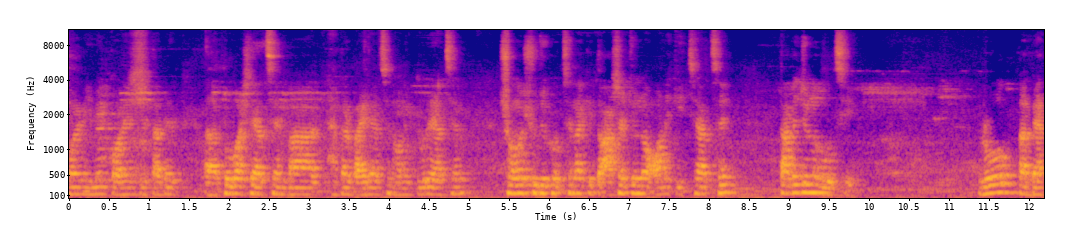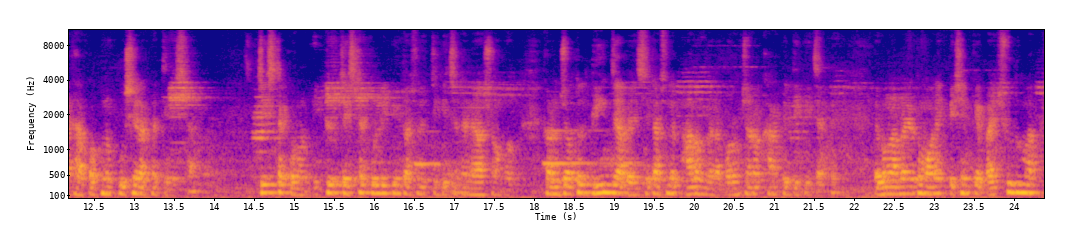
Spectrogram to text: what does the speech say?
করেন ইমেল করেন যে তাদের প্রবাসে আছেন বা ঢাকার বাইরে আছেন, অনেক দূরে আছেন। সময় সুযোগ হচ্ছে না, কিন্তু আসার জন্য অনেক ইচ্ছা আছে। তাদের জন্য বলছি রোগ বা ব্যথা কখনো পুষে রাখার জিনিস না। চেষ্টা করুন। একটু চেষ্টা করলেই কিন্তু আসলে চিকিৎসাটা নেওয়া সম্ভব। কারণ যত দিন যাবে সেটা আসলে ভালো হবে না বরং আরও খারাপের দিকে যাবে। এবং আমরা এরকম অনেক পেশেন্টকে পাই শুধুমাত্র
